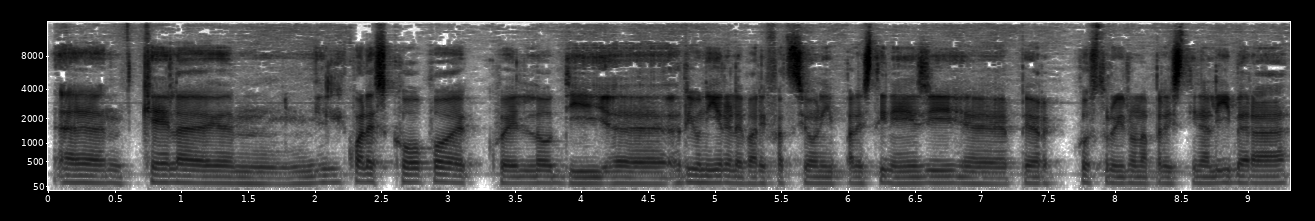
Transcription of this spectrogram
eh, la, ehm, il quale scopo è quello di eh, riunire le varie fazioni palestinesi eh, per costruire una Palestina libera,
